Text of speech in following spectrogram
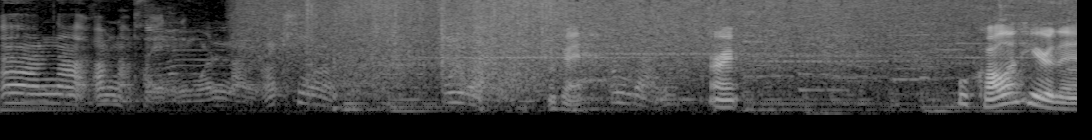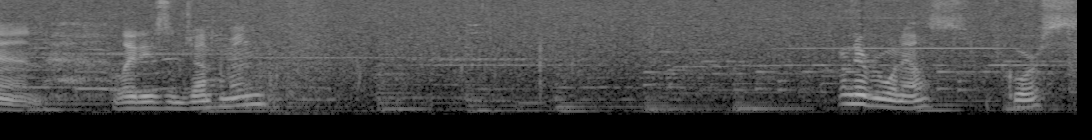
I'm not. I'm not playing anymore tonight. I can't. I'm done. Okay. I'm done. All right. We'll call it here then, ladies and gentlemen. And everyone else, of course.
